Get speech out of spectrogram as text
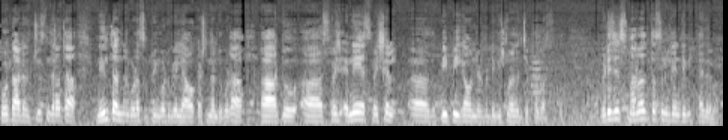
కోర్టు ఆర్డర్ చూసిన తర్వాత నిందితులందరూ కూడా సుప్రీంకోర్టుకు వెళ్ళే అవకాశం ఉందంటూ కూడా ఆ, అటు ఎన్ఏ స్పెషల్ పీపీగా ఉన్నటువంటి విష్ణువర్ధన్ చెప్పిన పరిస్థితి విడిజన్స్ మనోతో సుల్టేన్ టీవీ హైదరాబాద్.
